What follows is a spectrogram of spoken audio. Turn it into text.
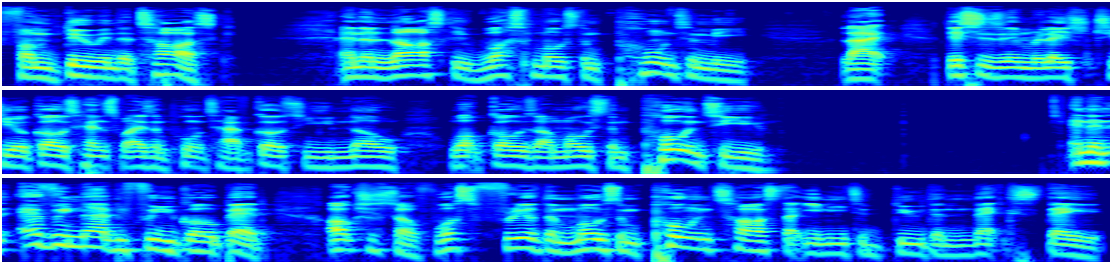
from doing the task? And then lastly, what's most important to me? Like this is in relation to your goals, hence why it's important to have goals so you know what goals are most important to you. And then every night before you go to bed, ask yourself what's three of the most important tasks that you need to do the next day.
